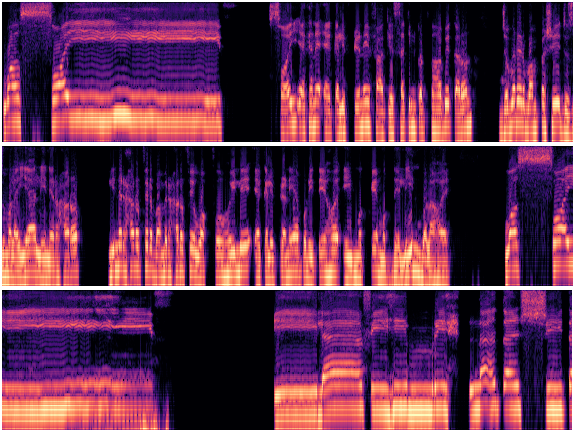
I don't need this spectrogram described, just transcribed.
والصيف ছয় এখানে একালিফ টেনে ফাঁকে সাকিন করতে হবে কারণ জবরের বাম পাশে জজুমালাইয়া লিনের হরফ লিনের হরফের বামের হরফে ওয়াকফ হইলে একালিফ টানিয়া পড়িতে হয় এই মতকে মধ্যে লিন বলা হয় ওয়াসয়ফ إيلافهم رحلة الشتاء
